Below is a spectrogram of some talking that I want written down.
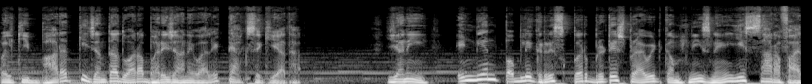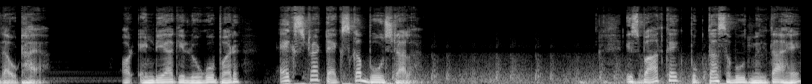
बल्कि भारत की जनता द्वारा भरे जाने वाले टैक्स से किया था। यानी इंडियन पब्लिक रिस्क पर ब्रिटिश प्राइवेट कंपनीज़ ने यह सारा फ़ायदा उठाया और इंडिया के लोगों पर एक्स्ट्रा टैक्स का बोझ डाला। इस बात का एक पुख्ता सबूत मिलता है,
